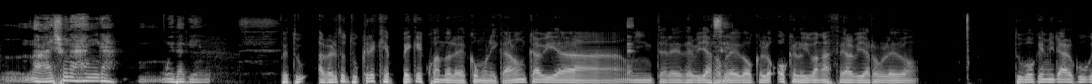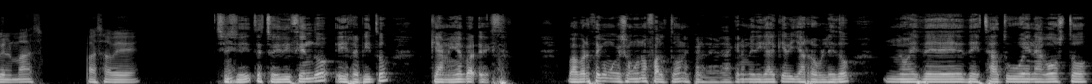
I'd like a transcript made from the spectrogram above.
No, es una hangá. Muy de aquí. ¿no? Pero tú, Alberto, ¿tú crees que Peques cuando le comunicaron que había un interés del Villarrobledo que lo- o que lo iban a hacer al Villarrobledo, tuvo que mirar Google Maps para saber... Sí, ¿Eh? sí, te estoy diciendo y repito que a mí me parece... Va a parecer como que son unos faltones, pero de verdad que no me digáis que Villarrobledo no es de, de estar tú en agosto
